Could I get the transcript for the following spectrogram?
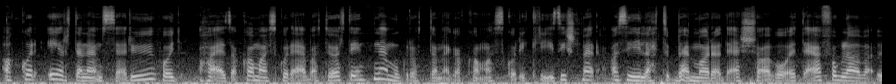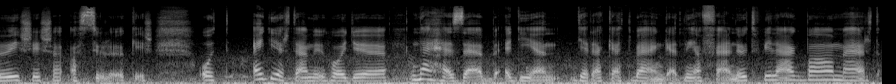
Akkor értelemszerű, hogy ha ez a kamaszkorában történt, nem ugrotta meg a kamaszkori krízist, mert az életben maradással volt elfoglalva ő is, és a, a szülők is. Ott egyértelmű, hogy nehezebb egy ilyen gyereket beengedni a felnőtt világba, mert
